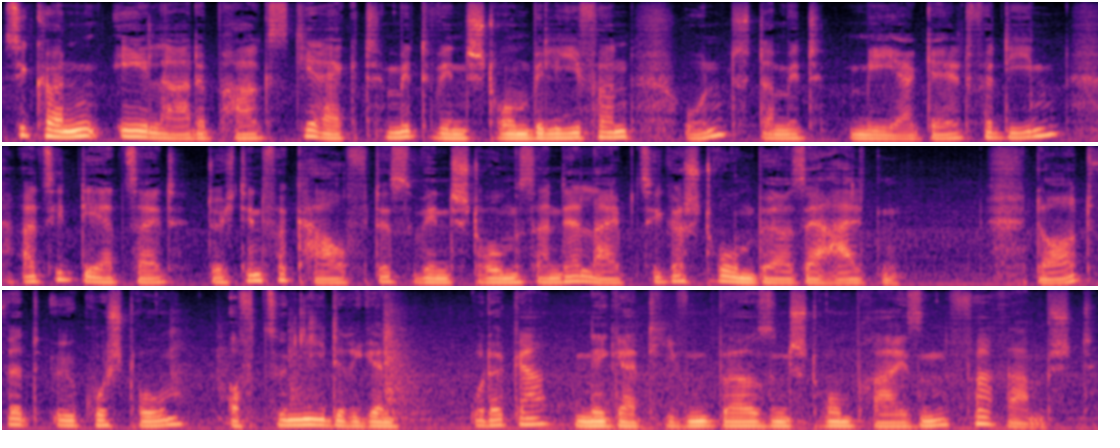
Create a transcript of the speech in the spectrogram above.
Sie können E-Ladeparks direkt mit Windstrom beliefern und damit mehr Geld verdienen, als sie derzeit durch den Verkauf des Windstroms an der Leipziger Strombörse erhalten. Dort wird Ökostrom oft zu niedrigen oder gar negativen Börsenstrompreisen verramscht.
